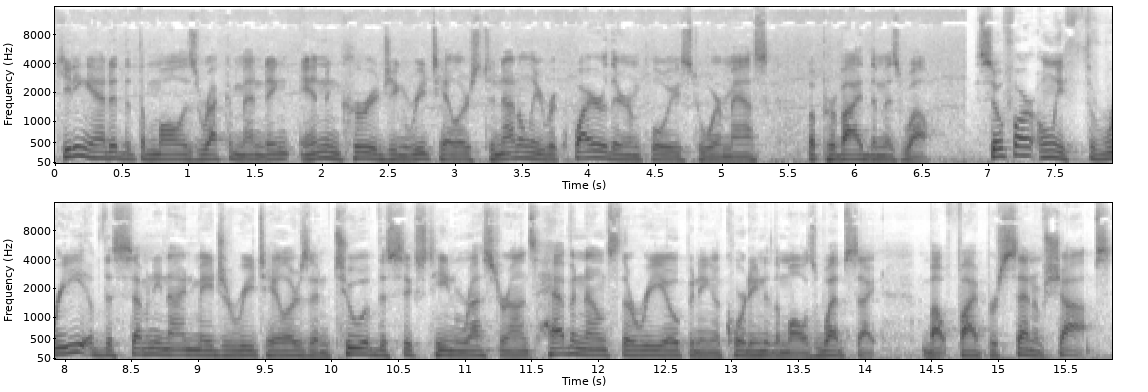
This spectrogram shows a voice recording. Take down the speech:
Keating added that the mall is recommending and encouraging retailers to not only require their employees to wear masks, but provide them as well. So far, only three of the 79 major retailers and two of the 16 restaurants have announced their reopening, according to the mall's website, about 5% of shops.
